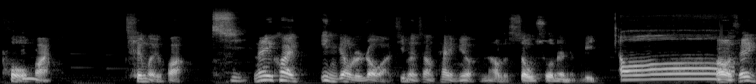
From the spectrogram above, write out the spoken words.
破坏、纤维化，是。那一块硬掉的肉啊，基本上它也没有很好的收缩的能力哦。哦，所以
